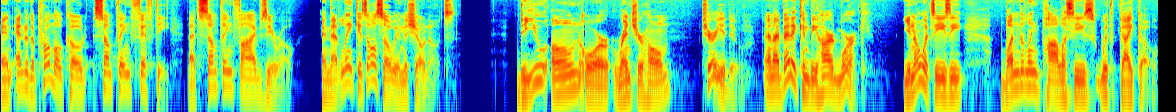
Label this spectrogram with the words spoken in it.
and enter the promo code something50. That's something50. And that link is also in the show notes. Do you own or rent your home? Sure you do. And I bet it can be hard work. You know what's easy? Bundling policies with Geico.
